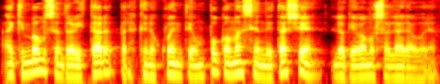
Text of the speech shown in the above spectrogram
a quien vamos a entrevistar para que nos cuente un poco más en detalle lo que vamos a hablar ahora.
